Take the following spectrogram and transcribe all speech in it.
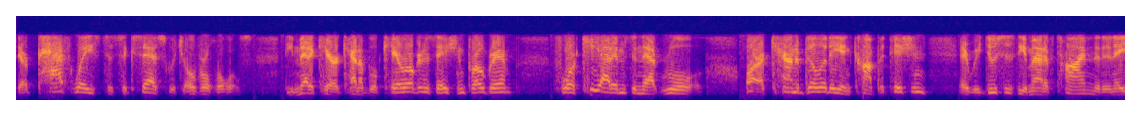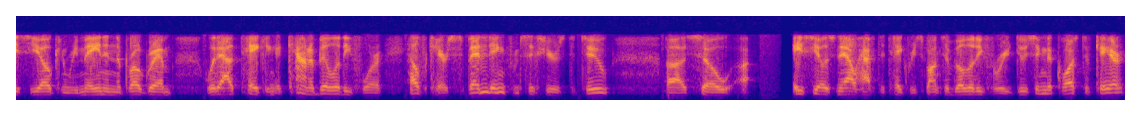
their Pathways to Success, which overhauls the Medicare Accountable Care Organization program. Four key items in that rule are accountability and competition. It reduces the amount of time that an ACO can remain in the program without taking accountability for healthcare spending from six years to two. Uh, so uh, ACOs now have to take responsibility for reducing the cost of care.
